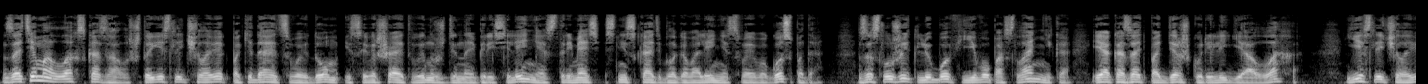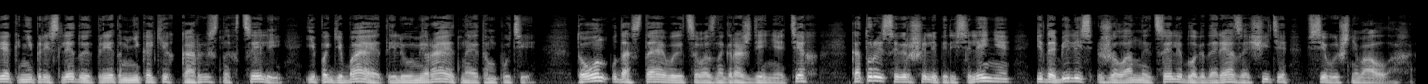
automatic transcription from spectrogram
Затем Аллах сказал, что если человек покидает свой дом и совершает вынужденное переселение, стремясь снискать благоволение своего Господа, заслужить любовь его посланника и оказать поддержку религии Аллаха, если человек не преследует при этом никаких корыстных целей и погибает или умирает на этом пути, то он удостаивается вознаграждения тех, которые совершили переселение и добились желанной цели благодаря защите Всевышнего Аллаха.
